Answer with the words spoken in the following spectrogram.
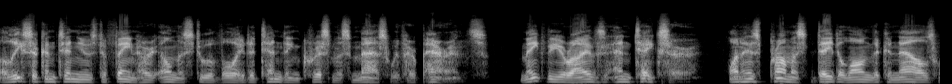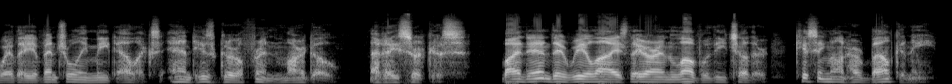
Alisa continues to feign her illness to avoid attending Christmas Mass with her parents. Matvey arrives and takes her on his promised date along the canals where they eventually meet Alex and his girlfriend Margot at a circus. By then they realize they are in love with each other, kissing on her balcony.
